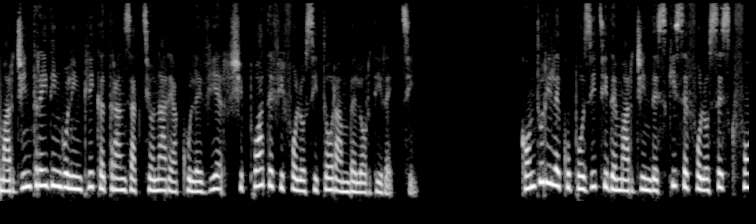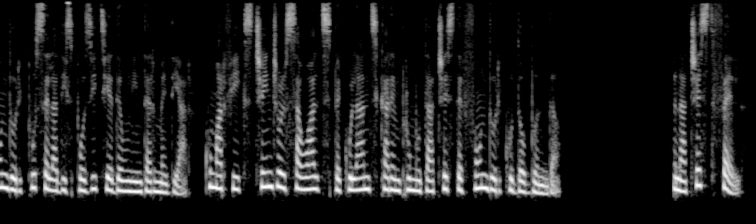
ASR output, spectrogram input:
Margin tradingul implică tranzacționarea cu levier și poate fi folositor ambelor direcții. Conturile cu poziții de margin deschise folosesc fonduri puse la dispoziție de un intermediar, cum ar fi exchange-ul sau alți speculanți care împrumută aceste fonduri cu dobândă. În acest fel,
